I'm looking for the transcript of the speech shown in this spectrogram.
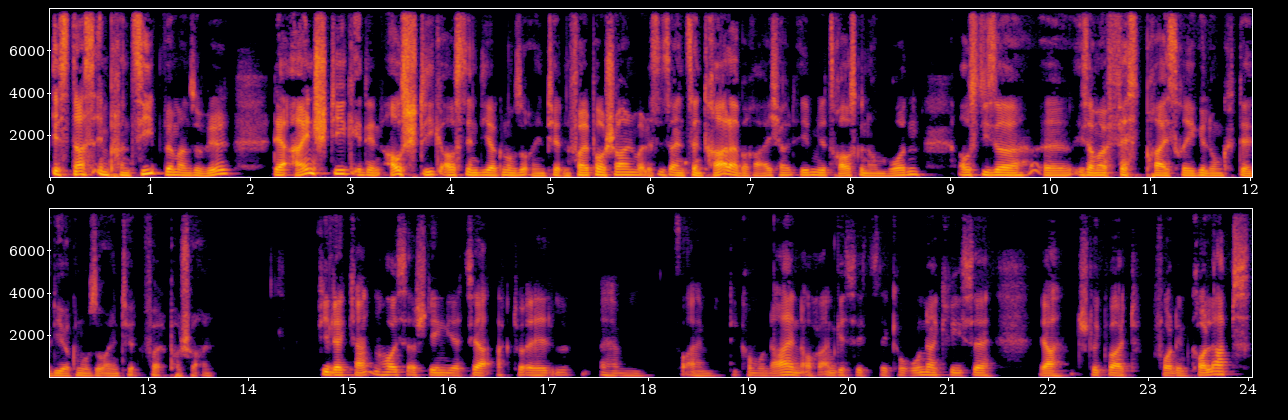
ist das im Prinzip, wenn man so will, der Einstieg in den Ausstieg aus den diagnoseorientierten Fallpauschalen, weil es ist ein zentraler Bereich halt eben jetzt rausgenommen worden aus dieser, äh, ich sag mal, Festpreisregelung der diagnoseorientierten Fallpauschalen. Viele Krankenhäuser stehen jetzt ja aktuell, ähm, vor allem die kommunalen, auch angesichts der Corona-Krise, ja, ein Stück weit vor dem Kollaps.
